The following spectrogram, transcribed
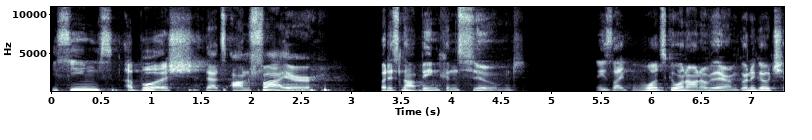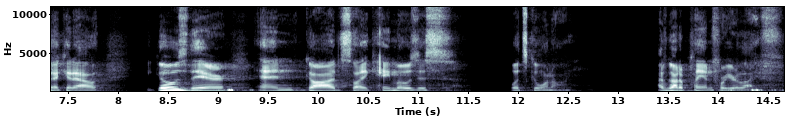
He sees a bush that's on fire, but it's not being consumed. And he's like, What's going on over there? I'm going to go check it out He goes there, and God's like, hey, Moses, what's going on? I've got a plan for your life.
